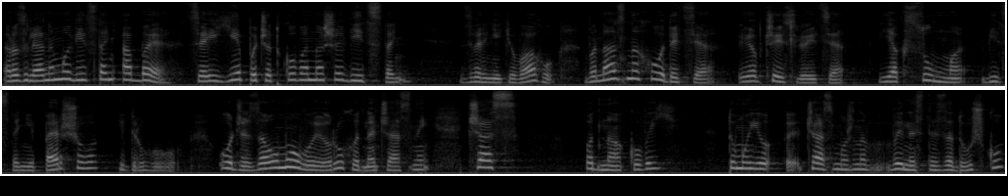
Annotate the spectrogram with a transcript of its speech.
Розглянемо відстань АБ. Це і є початкова наша відстань. Зверніть увагу, вона знаходиться і обчислюється як сума відстані першого і другого. Отже, за умовою рух одночасний, час однаковий, тому е, час можна винести за дужку,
